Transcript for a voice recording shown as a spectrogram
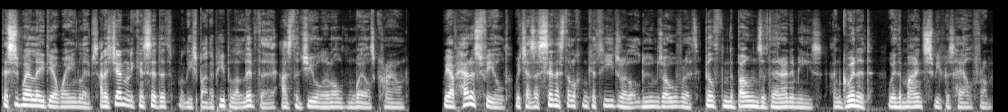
This is where Lady Owain lives and is generally considered, at least by the people that live there, as the jewel in Olden Wales crown. We have Herresfield, which has a sinister looking cathedral that looms over it, built from the bones of their enemies, and Gwynedd, where the minesweepers hail from.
